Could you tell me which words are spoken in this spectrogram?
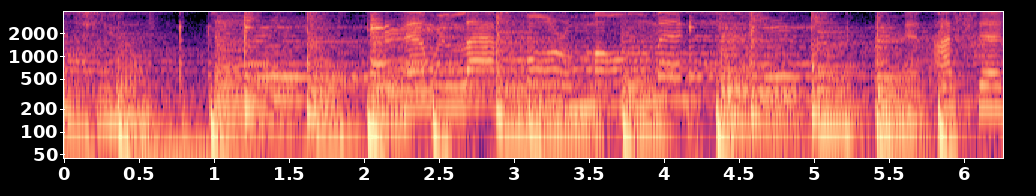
It's you. Then we laughed for a moment, and I said,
